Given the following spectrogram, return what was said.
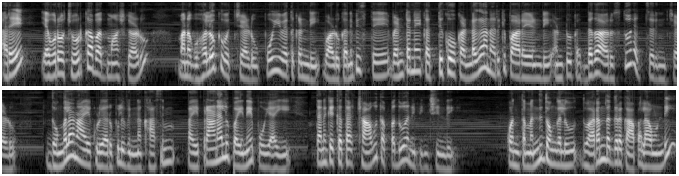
అరే ఎవరో చోర్కా బద్మాష్ గాడు మన గుహలోకి వచ్చాడు. పోయి వెతకండి. వాడు కనిపిస్తే వెంటనే కత్తికో కండగా నరికి పారేయండి అంటూ పెద్దగా అరుస్తూ హెచ్చరించాడు. దొంగల నాయకుడి అరుపులు విన్న ఖాసిం పై ప్రాణాలు పైనే పోయాయి. తనకిక చావు తప్పదు అనిపించింది. కొంతమంది దొంగలు ద్వారం దగ్గర కాపలా ఉండి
